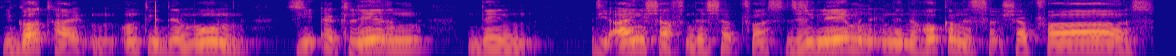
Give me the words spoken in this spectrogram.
Die Gottheiten und die Dämonen, sie erklären den die Eigenschaften des Schöpfers. Sie leben in den Hukum des Schöpfers.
